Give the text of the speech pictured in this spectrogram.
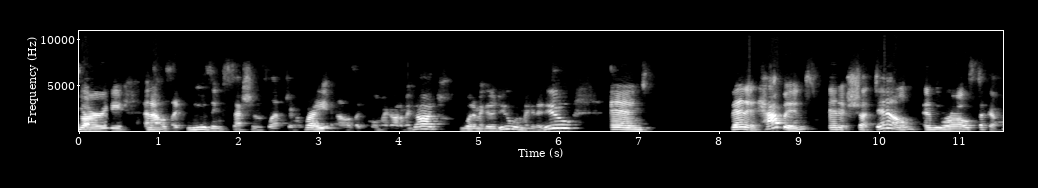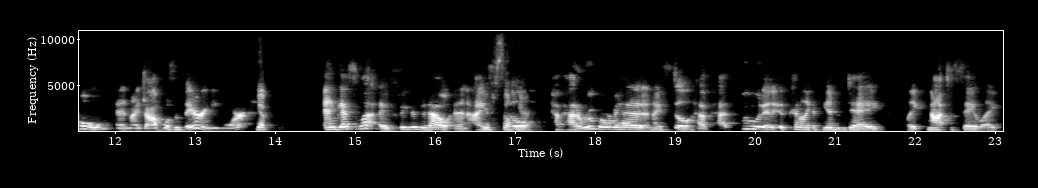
Yep. sorry. And I was like losing sessions left and right. And I was like, oh my God, oh my God, what am I going to do? What am I going to do? And then it happened and it shut down and we were all stuck at home and my job wasn't there anymore. Yep. And guess what? I figured it out and I You're still still have had a roof over my head and I still have had food. And it's kind of like at the end of the day, like not to say like,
